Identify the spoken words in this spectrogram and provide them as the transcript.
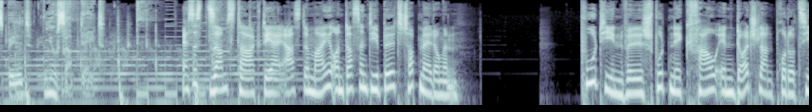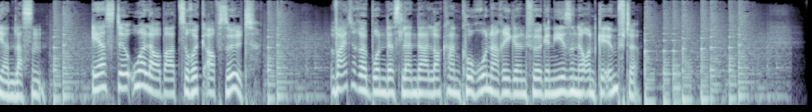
Das Bild News Update. Es ist Samstag, der 1. Mai und das sind die Bild Topmeldungen. Putin will Sputnik V in Deutschland produzieren lassen. Erste Urlauber zurück auf Sylt. Weitere Bundesländer lockern Corona-Regeln für Genesene und Geimpfte.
